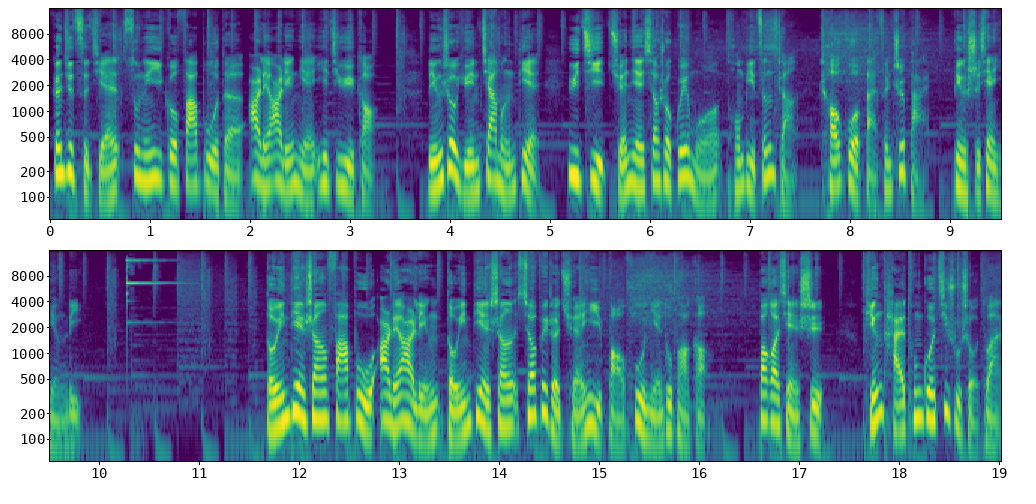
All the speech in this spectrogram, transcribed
根据此前苏宁易购发布的二零二零年业绩预告。零售云加盟店预计全年销售规模同比增长超过百分之百，并实现盈利。抖音电商发布《二零二零抖音电商消费者权益保护年度报告》，报告显示，平台通过技术手段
